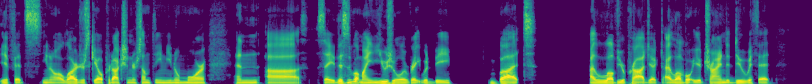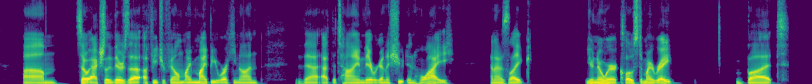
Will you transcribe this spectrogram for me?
if it's you know a larger scale production or something you know more and uh say this is what my usual rate would be but i love your project i love what you're trying to do with it um so actually there's a, a feature film i might be working on that at the time they were going to shoot in hawaii and i was like you're nowhere close to my rate but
